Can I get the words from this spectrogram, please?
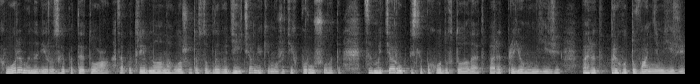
хворими на вірус гепатиту А, це потрібно наголошувати особливо дітям, які можуть їх порушувати. Це миття рук після походу в туалет, перед прийомом їжі, перед приготуванням їжі.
